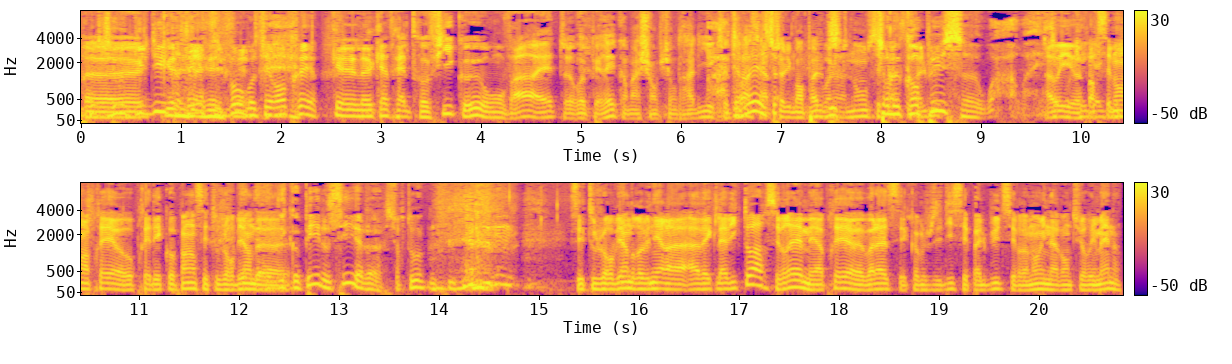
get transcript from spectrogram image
Je veux plus le dire, ça y est, c'est bon, bon, c'est rentré. que le 4L Trophy que on va être repéré comme un champion de rallye etc attendez, c'est absolument pas le Voilà, but non, Sur pas- le campus, euh, waouh, ouais. Ah oui, euh, forcément gagne. après euh, auprès des copains, c'est toujours bien de Des copines aussi, surtout. c'est toujours bien de revenir à- avec la victoire, c'est vrai, mais après euh, voilà, c'est comme je vous ai dit, c'est pas le but, c'est vraiment une aventure humaine.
